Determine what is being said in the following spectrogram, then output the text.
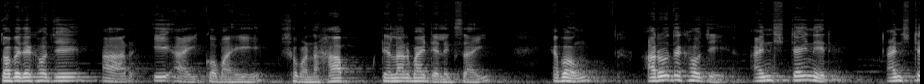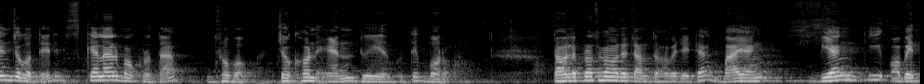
তবে দেখো যে আর এ আই কমা এ সমান half del R by del X I এবং আরও দেখাও যে আইনস্টাইনের, আইনস্টাইন জগতের স্কেলার বক্রতা ধ্রুবক যখন এন দুইয়ের হতে বড়। তাহলে প্রথমে আমাদের জানতে হবে যেটা বায়াং বিয়াঙ্কি অবেদ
